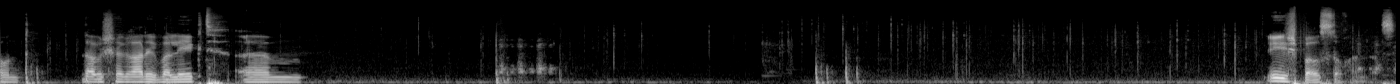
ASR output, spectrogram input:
Und habe ich ja gerade überlegt, ähm, ich baue es doch anders.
